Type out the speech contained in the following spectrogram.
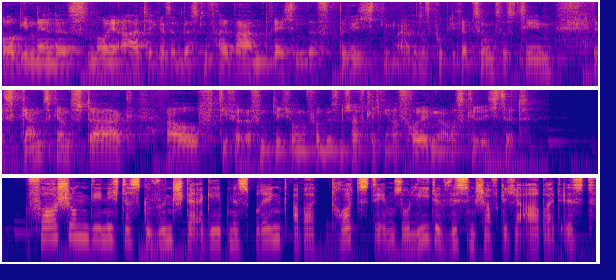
originelles, neuartiges, im besten Fall bahnbrechendes berichten. Also das Publikationssystem ist ganz, ganz stark auf die Veröffentlichung von wissenschaftlichen Erfolgen ausgerichtet. Forschung, die nicht das gewünschte Ergebnis bringt, aber trotzdem solide wissenschaftliche Arbeit ist,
